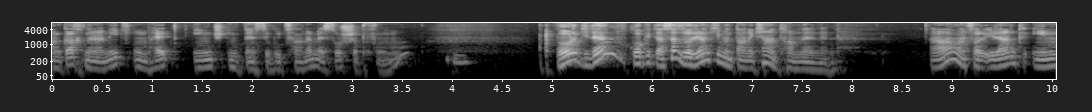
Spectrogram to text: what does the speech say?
անկախ նրանից ում հետ ինչ ինտենսիվության եմ այսօր շփվում, որ գիտեմ, կոպիտ ասած, որ իրանք իմ ընտանիքի անդամներն են։ Հա, ոնց որ իրանք իմ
